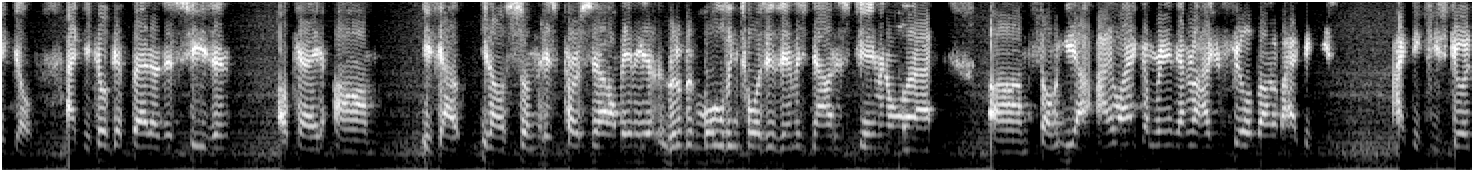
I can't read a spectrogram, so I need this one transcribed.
I do. I think he'll get better this season. Okay. Um, he's got you know some his personnel maybe a little bit molding towards his image now, his team and all that. Um, so yeah, I like him, Randy. I don't know how you feel about him. I think he's I think he's good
